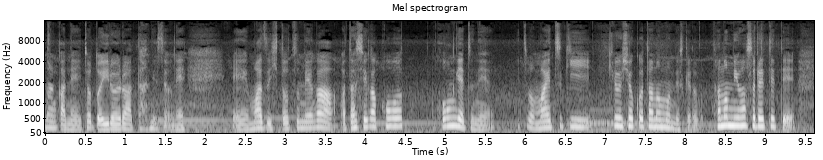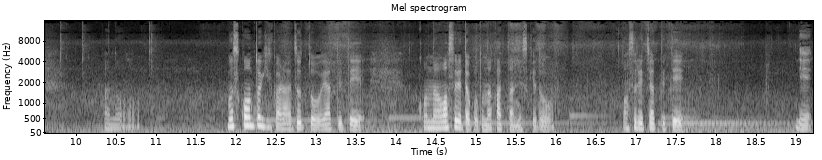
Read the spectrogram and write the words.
なんかねちょっといろいろあったんですよね、えー、まず1つ目が私がこう今月ねいつも毎月給食頼むんですけど頼み忘れててあの息子の時からずっとやっててこんな忘れたことなかったんですけど忘れちゃっててで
